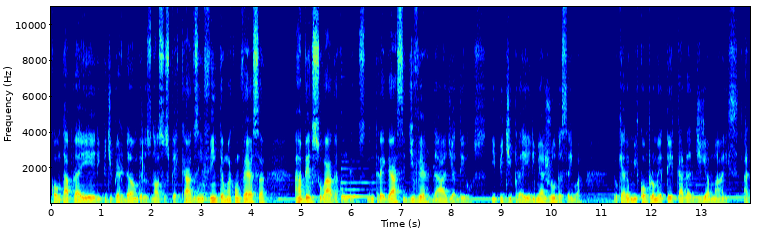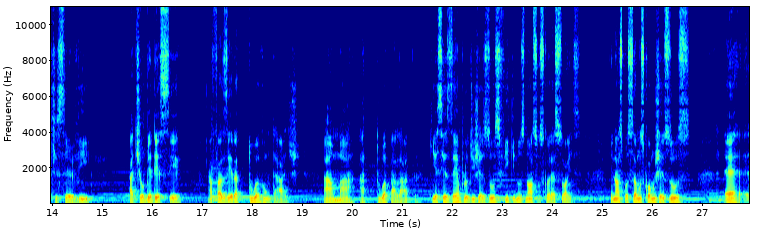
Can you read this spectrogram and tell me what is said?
contar para Ele, pedir perdão pelos nossos pecados, enfim, ter uma conversa abençoada com Deus, entregar-se de verdade a Deus e pedir para Ele: me ajuda, Senhor. Eu quero me comprometer cada dia mais a te servir, a te obedecer, a fazer a tua vontade, a amar a tua palavra. Que esse exemplo de Jesus fique nos nossos corações, que nós possamos, como Jesus, é,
